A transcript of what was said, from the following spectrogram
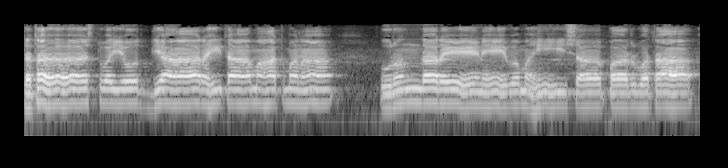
ततस्त्वयोध्या रहिता महात्मना पुरन्दरेणेव महिषपर्वता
